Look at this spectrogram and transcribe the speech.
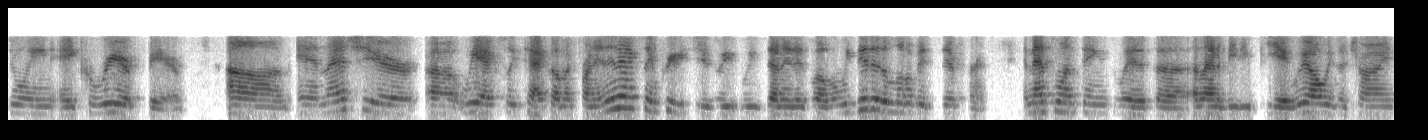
doing a career fair. Um, and last year uh, we actually tacked on the front end, and actually in previous years we, we've done it as well, but we did it a little bit different. And that's one thing with uh, Atlanta BDPA. We always are trying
